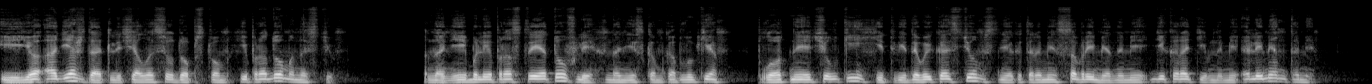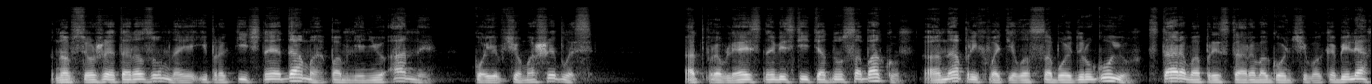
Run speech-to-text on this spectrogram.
Ее одежда отличалась удобством и продуманностью. На ней были простые туфли на низком каблуке, плотные чулки и твидовый костюм с некоторыми современными декоративными элементами. Но все же эта разумная и практичная дама, по мнению Анны, кое в чем ошиблась. Отправляясь навестить одну собаку, она прихватила с собой другую, старого-престарого гончего кобеля.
